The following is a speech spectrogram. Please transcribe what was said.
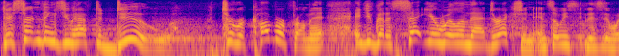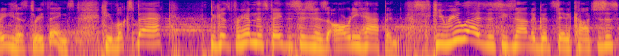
There's certain things you have to do to recover from it, and you've got to set your will in that direction. And so he, this is what he does three things. He looks back, because for him, this faith decision has already happened. He realizes he's not in a good state of consciousness.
